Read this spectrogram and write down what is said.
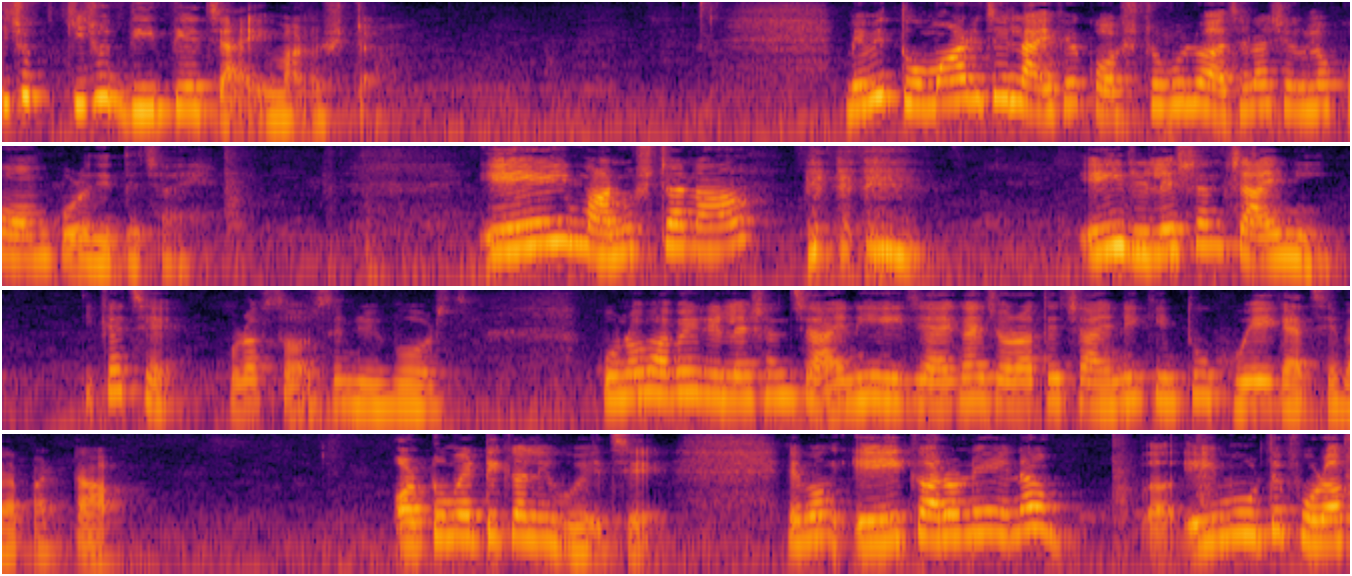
কিছু কিছু দিতে চায় মানুষটা। মেবি তোমার যে লাইফে কষ্টগুলো আছে না, সেগুলো কম করে দিতে চায়। এই মানুষটা না, এই রিলেশন চায়নি, ঠিক আছে? ওরা সর্স ইন রিভার্স কোনোভাবেই রিলেশন চায়নি, এই জায়গায় জড়াতে চায়নি, কিন্তু হয়ে গেছে ব্যাপারটা। অটোমেটিক্যালি হয়েছে। এবং এই কারণে না, এই মুহূর্তে ফোর অফ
